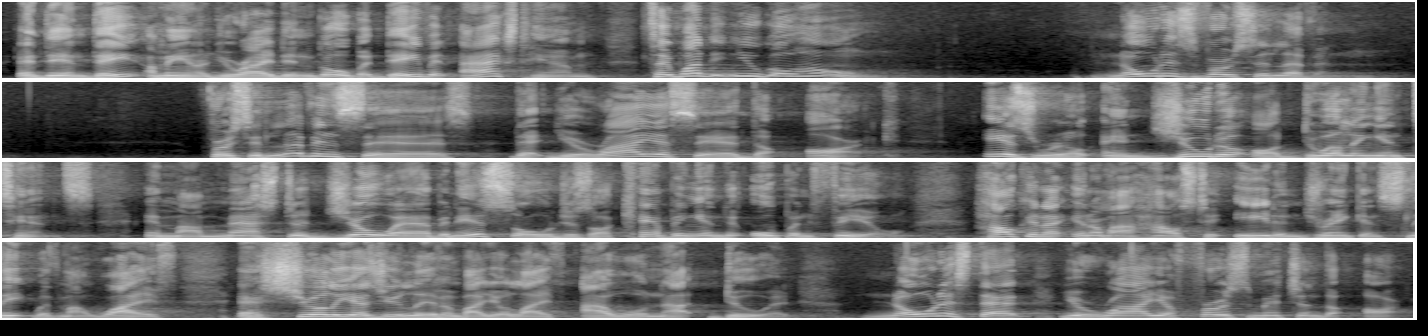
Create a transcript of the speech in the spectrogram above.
And then they, I mean, Uriah didn't go, but David asked him, say, why didn't you go home? Notice verse 11. Verse 11 says that Uriah said, The ark, Israel, and Judah are dwelling in tents, and my master Joab and his soldiers are camping in the open field. How can I enter my house to eat and drink and sleep with my wife? As surely as you live and by your life, I will not do it. Notice that Uriah first mentioned the ark.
